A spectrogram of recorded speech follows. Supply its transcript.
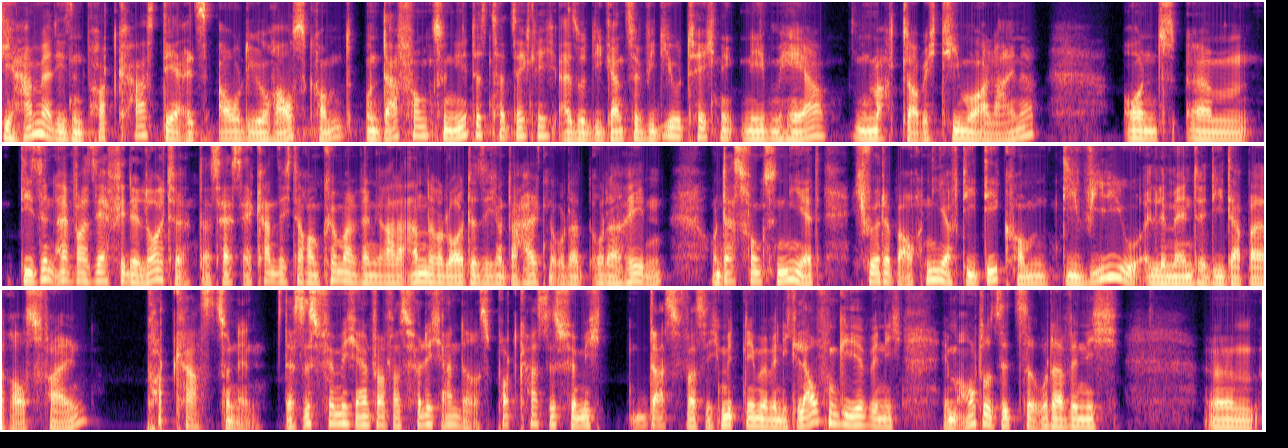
die haben ja diesen Podcast, der als Audio rauskommt und da funktioniert es tatsächlich. Also die ganze Videotechnik nebenher macht, glaube ich, Timo alleine. Und ähm, die sind einfach sehr viele Leute. Das heißt, er kann sich darum kümmern, wenn gerade andere Leute sich unterhalten oder, oder reden. Und das funktioniert. Ich würde aber auch nie auf die Idee kommen, die Videoelemente, die dabei rausfallen, Podcast zu nennen. Das ist für mich einfach was völlig anderes. Podcast ist für mich das, was ich mitnehme, wenn ich laufen gehe, wenn ich im Auto sitze oder wenn ich, ähm,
